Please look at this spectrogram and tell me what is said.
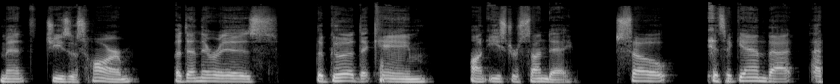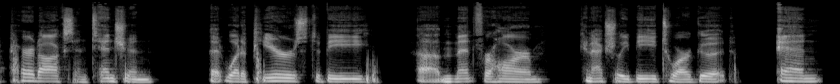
meant Jesus harm, but then there is the good that came on Easter Sunday. So it's again that, that paradox and tension that what appears to be uh, meant for harm can actually be to our good. And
